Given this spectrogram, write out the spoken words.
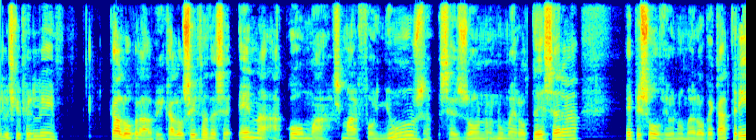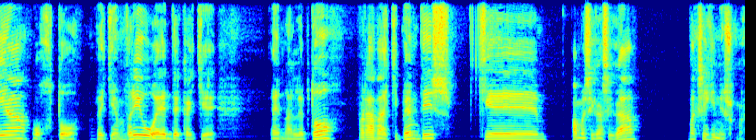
Φίλες και φίλοι, καλό βράδυ. Καλώς ήρθατε σε ένα ακόμα Smartphone News, σεζόν νούμερο 4, επεισόδιο νούμερο 13, 8 Δεκεμβρίου, 11 και 1 λεπτό, βραδάκι πέμπτης και πάμε σιγά σιγά να ξεκινήσουμε.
